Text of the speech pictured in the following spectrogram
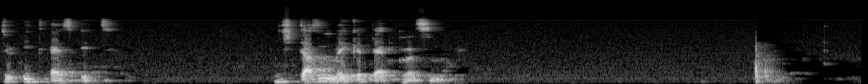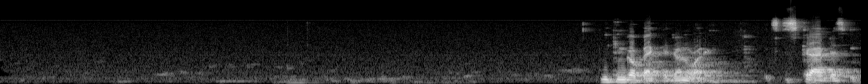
to it as it, which doesn't make it that personal. We can go back there, don't worry. It's described as it.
